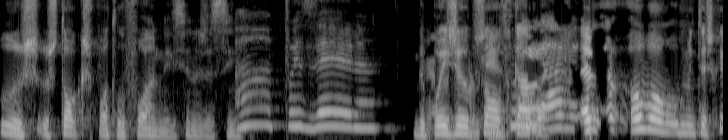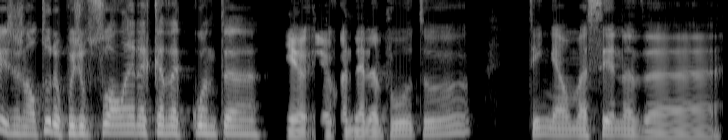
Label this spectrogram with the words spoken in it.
os, os toques para o telefone e cenas assim. Ah, pois era. Depois o pessoal ficava. Houve muitas queixas na altura, depois o pessoal era cada conta. Eu, eu quando era puto tinha uma cena da.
